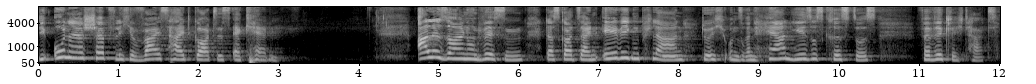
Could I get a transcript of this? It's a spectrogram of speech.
die unerschöpfliche Weisheit Gottes erkennen. Alle sollen nun wissen, dass Gott seinen ewigen Plan durch unseren Herrn Jesus Christus verwirklicht hat.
